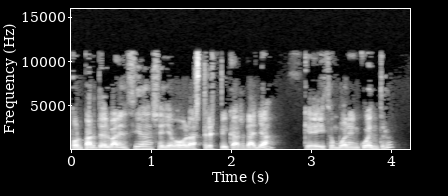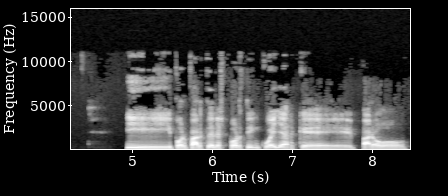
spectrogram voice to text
por parte del Valencia se llevó las tres picas Gallá, que hizo un buen encuentro y por parte del Sporting Cuellar que paró,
